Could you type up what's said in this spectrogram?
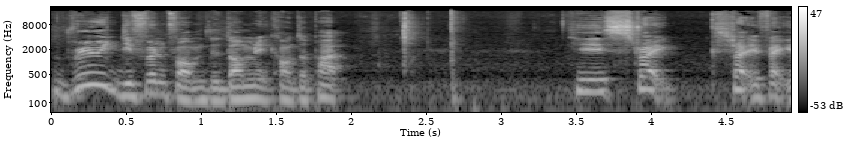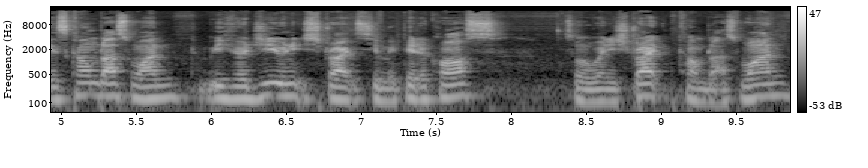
very different from the Dominate counterpart. His strike strike effect is count blast 1. With your G unit strikes, you may pay the cost. So when you strike, count blast 1.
